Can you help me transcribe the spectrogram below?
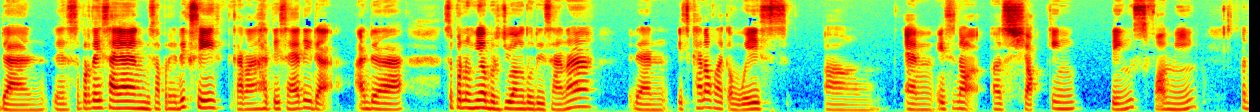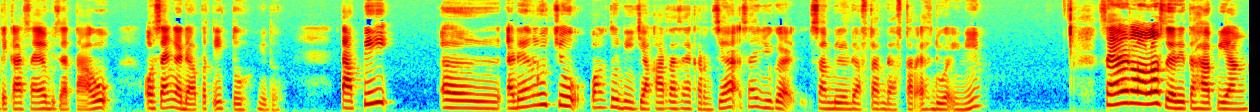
Dan ya, seperti saya yang bisa prediksi, karena hati saya tidak ada sepenuhnya berjuang untuk di sana, dan it's kind of like a waste, um, and it's not a shocking things for me ketika saya bisa tahu, oh saya nggak dapet itu gitu. Tapi uh, ada yang lucu. Waktu di Jakarta saya kerja saya juga sambil daftar-daftar S2 ini saya lolos dari tahap yang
